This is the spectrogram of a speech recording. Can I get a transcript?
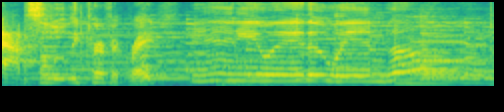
absolutely perfect right? Anyway the wind blows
